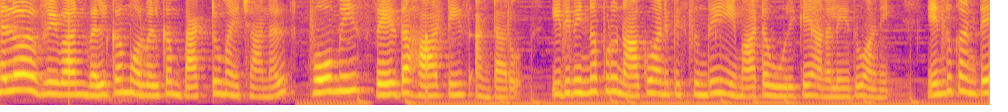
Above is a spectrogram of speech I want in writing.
Hello everyone welcome or welcome back to my channel home is where the heart is అంటారు. ఇది విన్నప్పుడు నాకు అనిపిస్తుంది ఈ మాట ఊరికే అనలేదు అని. ఎందుకంటే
